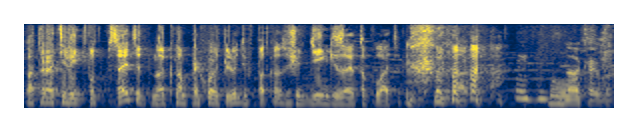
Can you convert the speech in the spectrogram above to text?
потратили, вот, представляете, на- к нам приходят люди в подкаст, еще деньги за это платят. Да, как бы.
